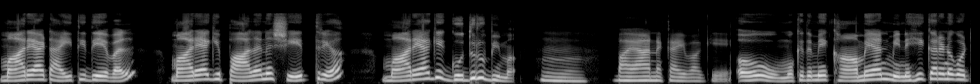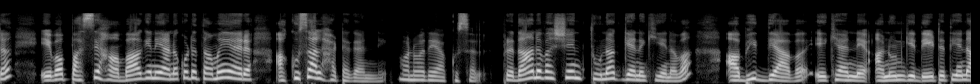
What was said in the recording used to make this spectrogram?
මායාට අයිති දේවල්, මායාගේ පාලන ක්ෂේත්‍රය, මායාගේ ගොදුරු බිම. හ්ම් භයානකයි වගේ. ඔව් මොකද මේ කාමයන් මිනෙහි කරනකොට ඒවා පස්සේ හඹාගෙන යනකොට තමයි අර අකුසල් හටගන්නේ. මොනවද ඒ අකුසල්? ප්‍රධාන වශයෙන් තුනක් ගැන කියනවා. අභිද්‍යාව, ඒ කියන්නේ අනුන්ගේ දෙයට තියෙන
